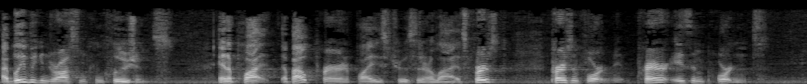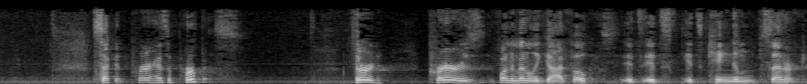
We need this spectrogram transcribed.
I believe we can draw some conclusions and apply about prayer and apply these truths in our lives. First, Prayer is important. Prayer is important. Second, prayer has a purpose. Third, prayer is fundamentally God focused. It's, it's, it's kingdom centered.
